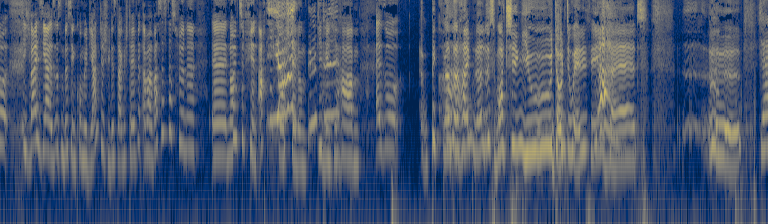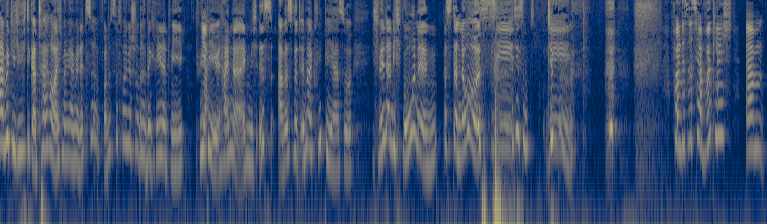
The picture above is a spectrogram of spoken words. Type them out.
ich weiß ja, es ist ein bisschen komödiantisch, wie das dargestellt wird, aber was ist das für eine äh, 1984-Vorstellung, ja, die wir hier haben? Also. Big Brother Heimdall is watching you, don't do anything ja. bad. Äh, ja, wirklich richtiger Terror. Ich meine, wir haben ja letzte, vorletzte Folge schon darüber geredet, wie creepy ja. Heimdall eigentlich ist, aber es wird immer creepier. So, ich will da nicht wohnen. Was ist da los? Nee. Mit diesem Typen. Nee. Vor allem, das ist ja wirklich, ähm,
